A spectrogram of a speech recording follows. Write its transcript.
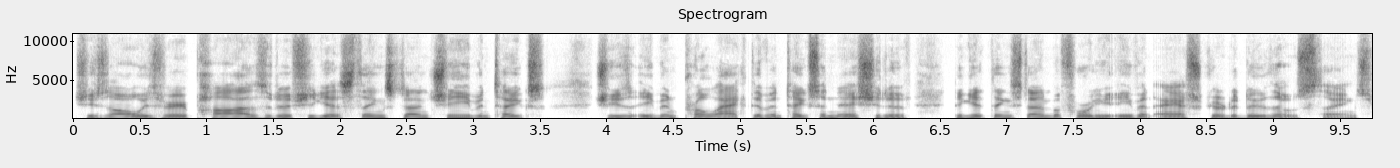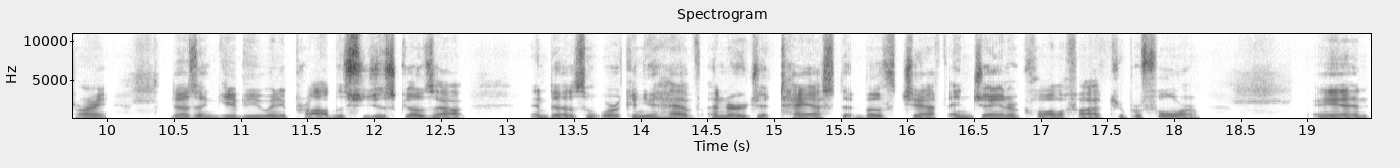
She's always very positive. She gets things done. She even takes, she's even proactive and takes initiative to get things done before you even ask her to do those things, right? Doesn't give you any problems. She just goes out and does the work. And you have an urgent task that both Jeff and Jane are qualified to perform. And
